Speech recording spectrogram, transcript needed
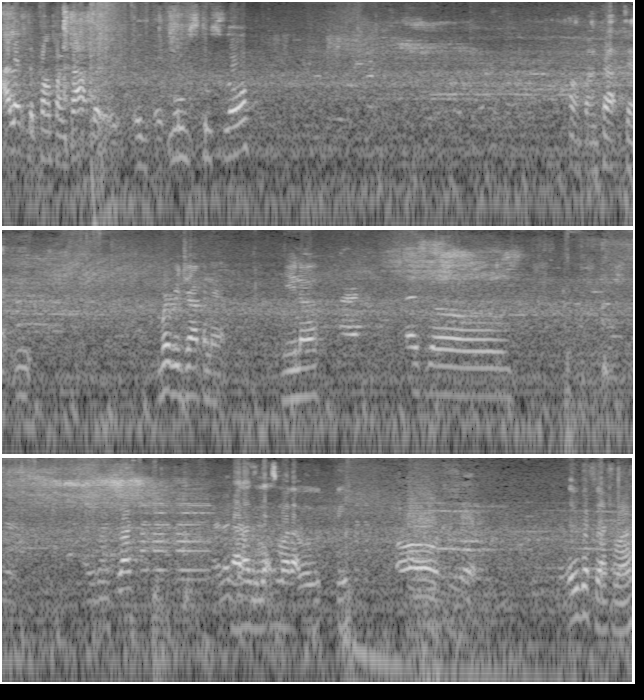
I like to pump on top, but it, it, it moves too slow. Pump on top technique. Where we dropping at? You know? Alright, let's go. Are you going to flush? Alright, let's Yeah, go. that's the next one that will be. Oh, shit. Let me go flash man.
